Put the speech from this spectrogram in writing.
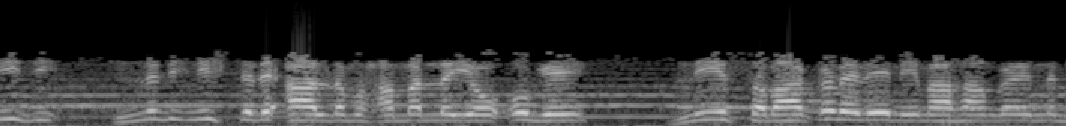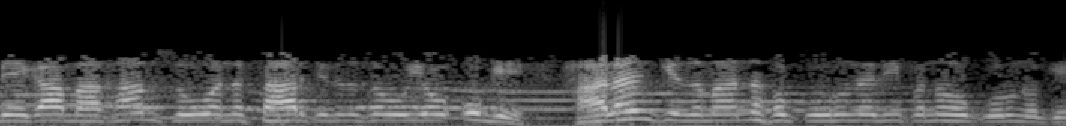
ندی ندی نشته د آل د محمد له یو اوګه نی سبا کړه دې نی ما خام کړه نه بیګا ما خام سو نه سار چې نه سو یو اوګه حالانکه زمانه حکورو ندی په نو حکورو کې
